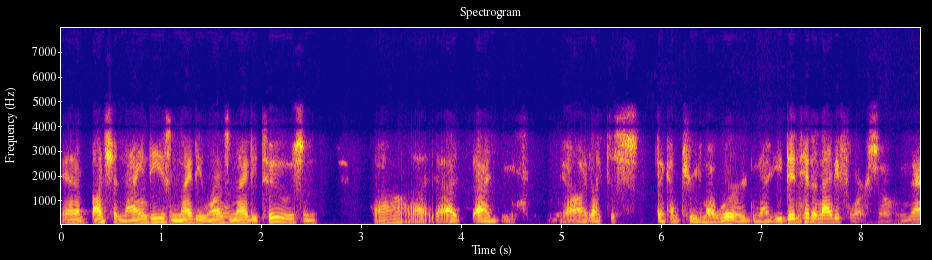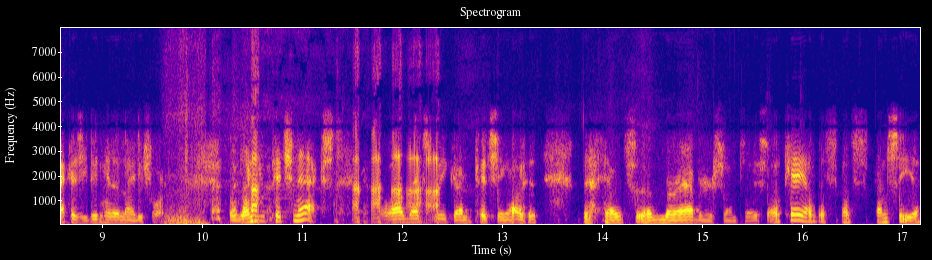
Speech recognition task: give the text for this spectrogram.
and a bunch of 90s and 91s and 92s, and uh, I, I, I, you know, I like to think I'm true to my word. And I, he didn't hit a 94, so that because he didn't hit a 94. But when do you pitch next? well, next week I'm pitching out at uh, or someplace. Okay, I'll just I'll come see you.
